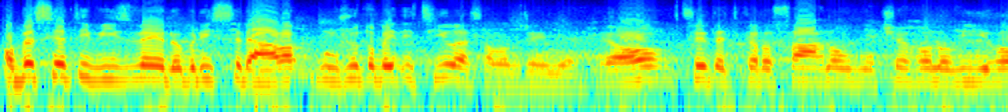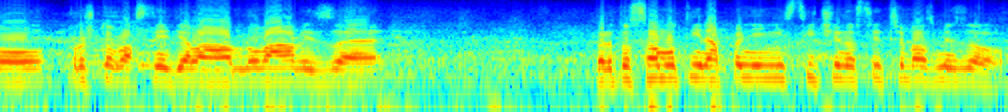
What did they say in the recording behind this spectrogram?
obecně ty výzvy je dobrý si dávat, můžou to být i cíle samozřejmě. Jo? Chci teďka dosáhnout něčeho nového, proč to vlastně dělám, nová vize. Proto samotné naplnění z té činnosti třeba zmizelo.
